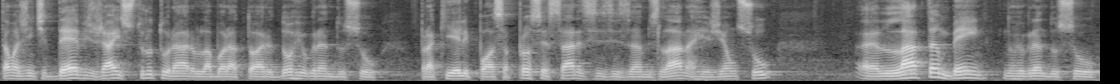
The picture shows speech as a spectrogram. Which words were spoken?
Então, a gente deve já estruturar o laboratório do Rio Grande do Sul para que ele possa processar esses exames lá na região sul. É, lá também, no Rio Grande do Sul,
